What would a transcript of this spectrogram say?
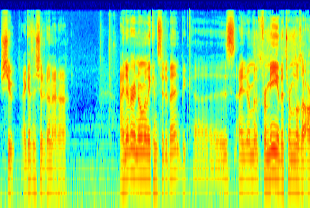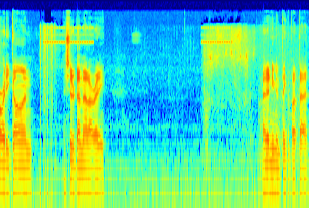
Shoot, I guess I should have done that, huh? I never normally consider that because I normally, for me, the terminals are already gone. I should have done that already. I didn't even think about that.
